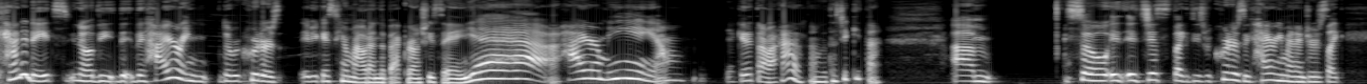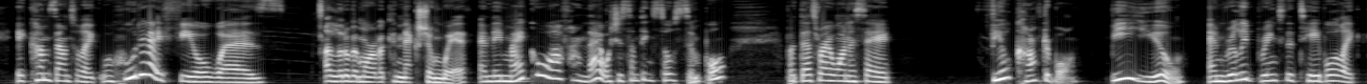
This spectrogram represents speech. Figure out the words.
candidates, you know, the, the, the hiring, the recruiters, if you guys hear out in the background, she's saying, yeah, hire me. I'm, ya quiere trabajar. I'm está chiquita. Um, so it, it's just like these recruiters, the hiring managers, like it comes down to like, well, who did I feel was a little bit more of a connection with? And they might go off on that, which is something so simple. But that's where I want to say, feel comfortable, be you and really bring to the table like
